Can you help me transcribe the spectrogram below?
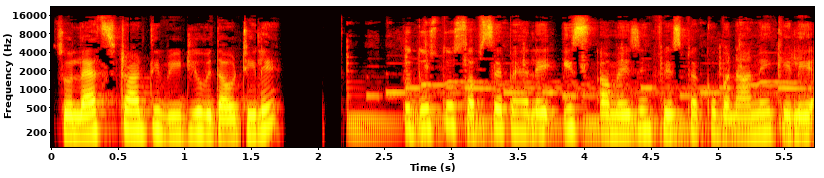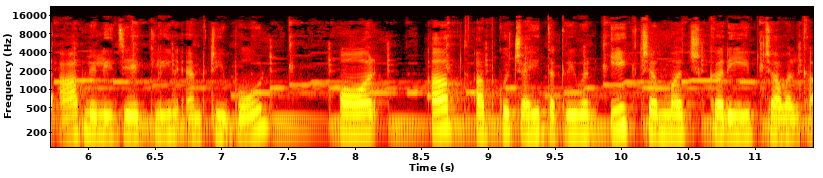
So let's start the video without delay तो दोस्तों, सबसे पहले इस अमेजिंग फेस पैक को बनाने के लिए आप ले लीजिए क्लीन एम्प्टी बोल और अब आपको चाहिए तकरीबन एक चम्मच करीब चावल का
